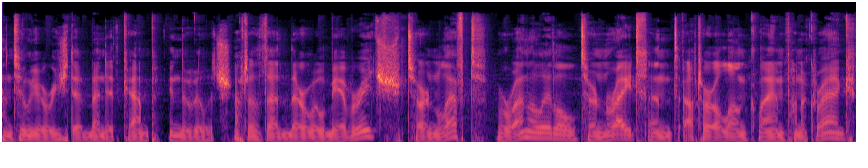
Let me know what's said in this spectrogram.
until you reach the bandit camp in the village. After that there will be a bridge, turn left, run a little, turn right, and after a long climb on a crag,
